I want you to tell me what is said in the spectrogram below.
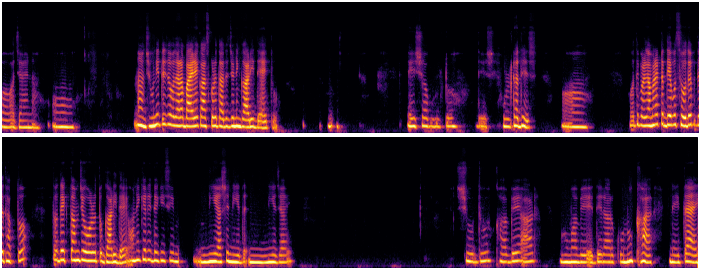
পাওয়া যায় না। ও! না ঝুনিতে তো যারা বাইরে কাজ করে তাদের জন্য গাড়ি দেয় তো। এইসব উল্টো দেশ, উল্টা দেশ। হতে পারে। আমার একটা দেব সৌদেবতে থাকতো। তো দেখতাম যে ওর তো গাড়ি দেয়। অনেকেরই দেখেছি নিয়ে আসে নিয়ে নিয়ে যায়। শুধু খাবে আর ঘুমাবে। এদের আর কোনো কাজ নেই, তাই?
